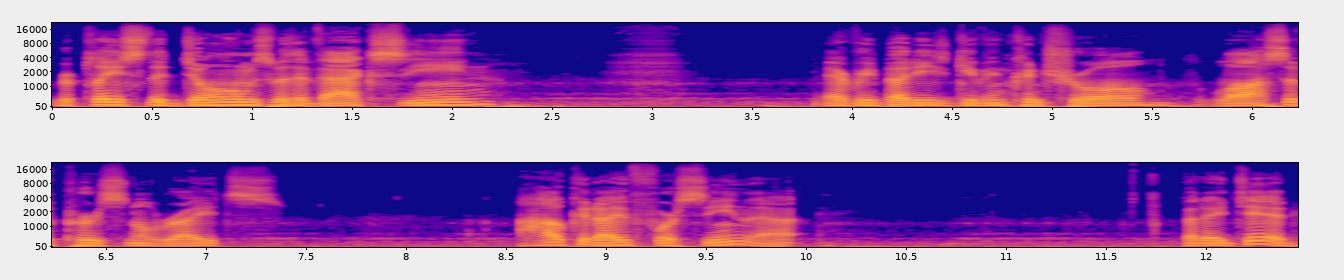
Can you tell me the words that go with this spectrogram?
Replace the domes with a vaccine. Everybody's given control, loss of personal rights. How could I have foreseen that? But I did.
